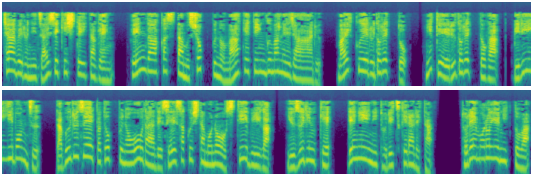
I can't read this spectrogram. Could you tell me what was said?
チャーベルに在籍していた現、フェンダーカスタムショップのマーケティングマネージャーある、マイク・エルドレッド、ミケ・エルドレッドが、ビリー・ギボンズ、 ZZ Top のオーダーで制作したものをスティービーが譲り受け、レニーに取り付けられた。トレモロユニットは、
